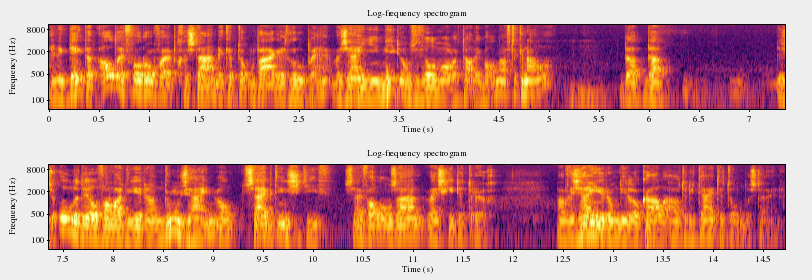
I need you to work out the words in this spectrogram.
En ik denk dat altijd voorop heb gestaan, ik heb het ook een paar keer geroepen, hè, we zijn hier niet om zoveel mogelijk Taliban af te knallen. Dat, dat is onderdeel van wat we hier aan het doen zijn, want zij hebben het initiatief. Zij vallen ons aan, wij schieten terug. Maar we zijn hier om die lokale autoriteiten te ondersteunen.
